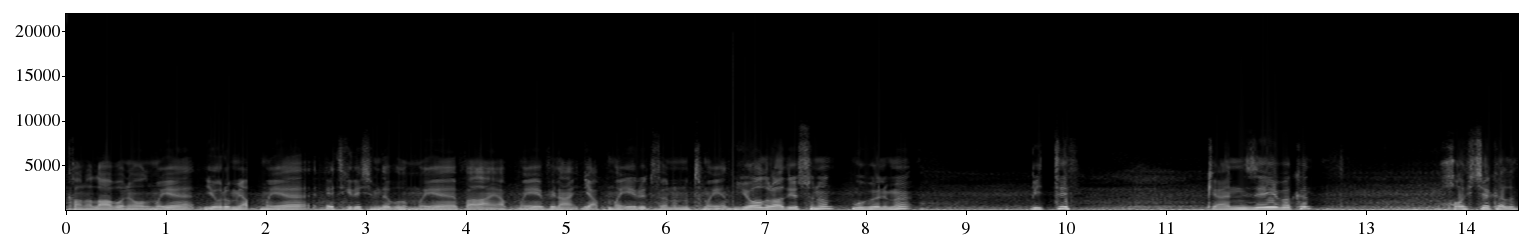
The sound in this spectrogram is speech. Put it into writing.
kanala abone olmayı, yorum yapmayı, etkileşimde bulunmayı falan yapmayı filan yapmayı lütfen unutmayın. Yol Radyosu'nun bu bölümü bitti. Kendinize iyi bakın. Hoşça kalın.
